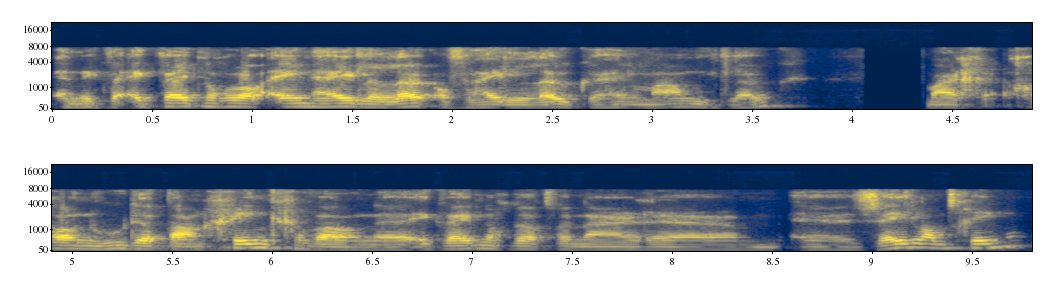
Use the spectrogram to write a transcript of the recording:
En ik, ik weet nog wel één hele leuke, of een hele leuke, helemaal niet leuk. Maar ge- gewoon hoe dat dan ging gewoon. Eh, ik weet nog dat we naar ehm, eh, Zeeland gingen.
